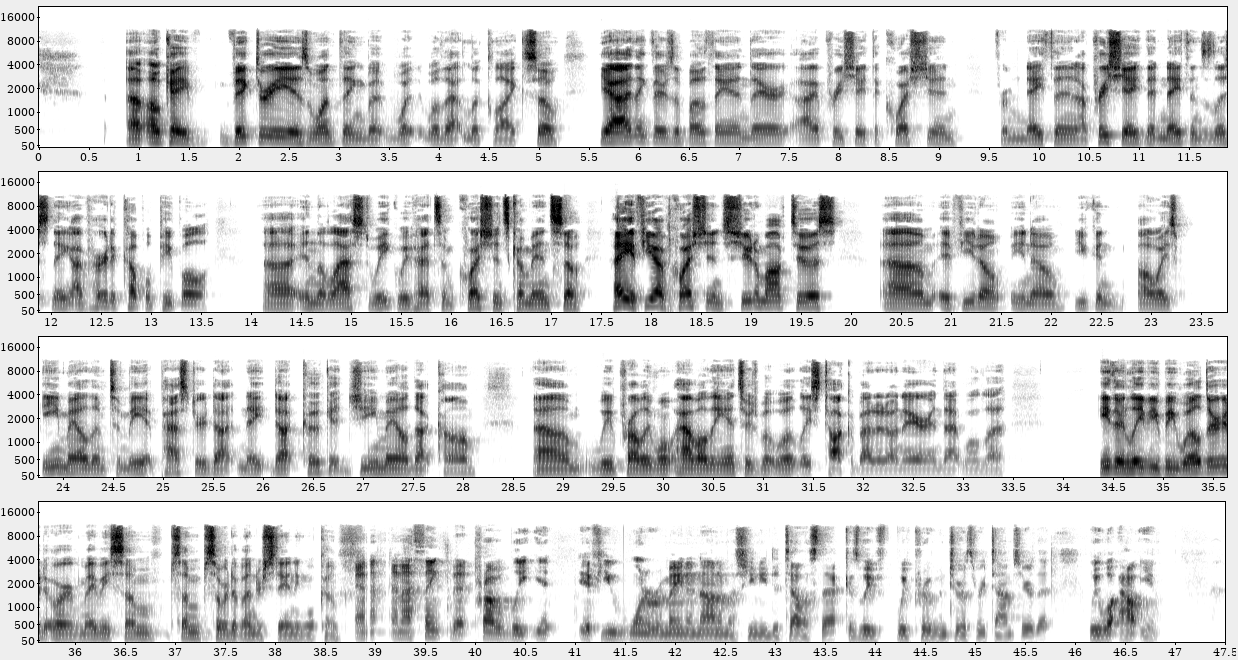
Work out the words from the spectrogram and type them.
uh, okay, victory is one thing, but what will that look like? So, yeah, I think there's a both and there. I appreciate the question from Nathan. I appreciate that Nathan's listening. I've heard a couple people uh, in the last week. We've had some questions come in. So, hey, if you have questions, shoot them off to us. Um, if you don't, you know, you can always email them to me at pastor.nate.cook at gmail.com. Um, we probably won't have all the answers, but we'll at least talk about it on air, and that will uh, either leave you bewildered or maybe some some sort of understanding will come. And and I think that probably it, if you want to remain anonymous, you need to tell us that because we've we've proven two or three times here that we will out you.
